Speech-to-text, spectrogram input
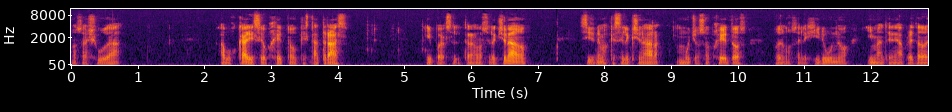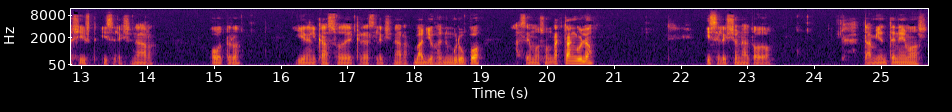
nos ayuda a buscar ese objeto que está atrás y poder tenerlo seleccionado. Si tenemos que seleccionar muchos objetos, podemos elegir uno y mantener apretado Shift y seleccionar otro. Y en el caso de querer seleccionar varios en un grupo, hacemos un rectángulo y selecciona todo. También tenemos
